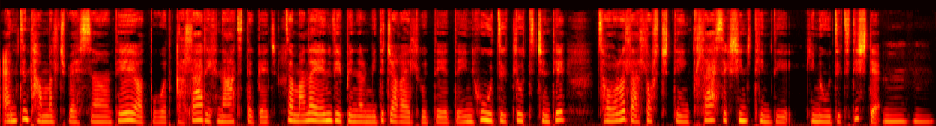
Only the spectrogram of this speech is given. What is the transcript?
амтнд хамлж байсан тий бөгөөд галаар их нааддаг байж. За манай MVP нар мэдэж байгаа илгүү дээ. Энэ хүү үзэгдлүүд чинь тий цуврал алуурчдын классик шинж тэмдэг хэмээн үзэгддэж штэ. Аа.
